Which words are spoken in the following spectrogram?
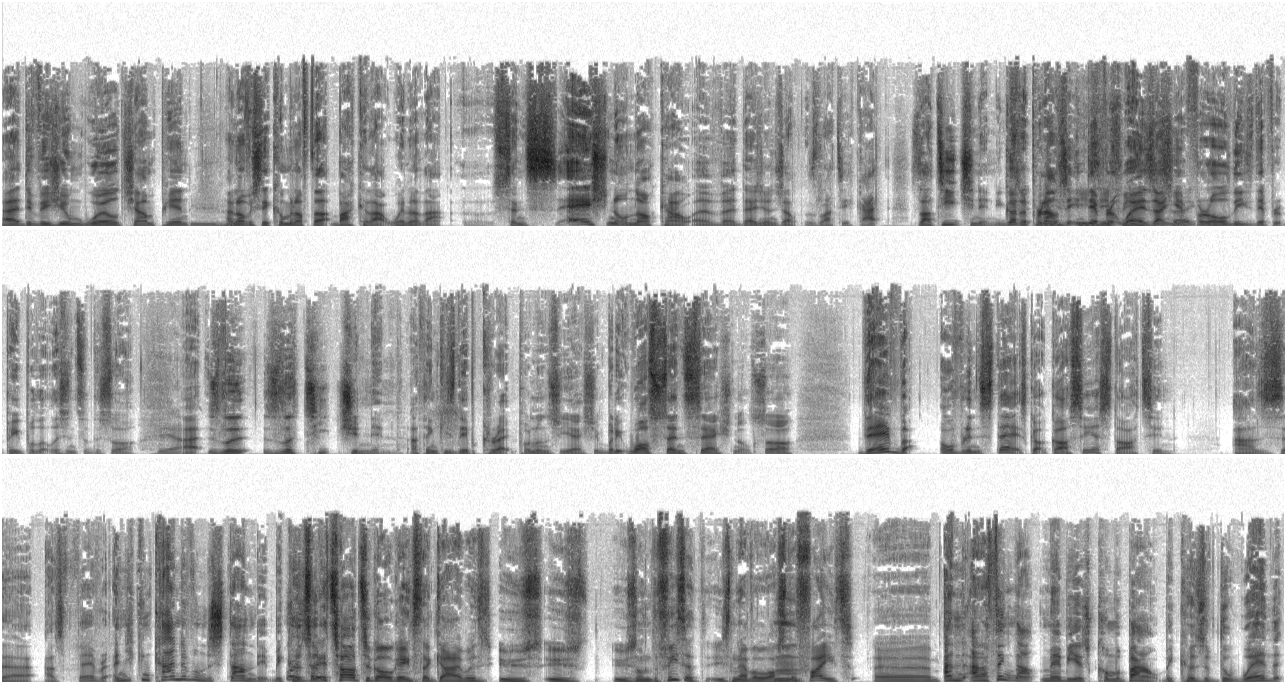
uh, division world champion. And obviously coming off the back of that win of that sensational knockout of uh, Dejan Zlatic- Zlaticanin. You've got to pronounce it in different ways, to haven't you, for all these different people that listen to the show. Yeah. Uh, Zl- Zlaticanin, I think is the correct pronunciation, but it was sensational. So they've over in the States got Garcia starting as uh, as favourite. And you can kind of understand it Well, because it's, of- it's hard to go against a guy with who's who's who's undefeated. He's never lost a fight. Um, And, and I think that maybe has come about because of the way that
